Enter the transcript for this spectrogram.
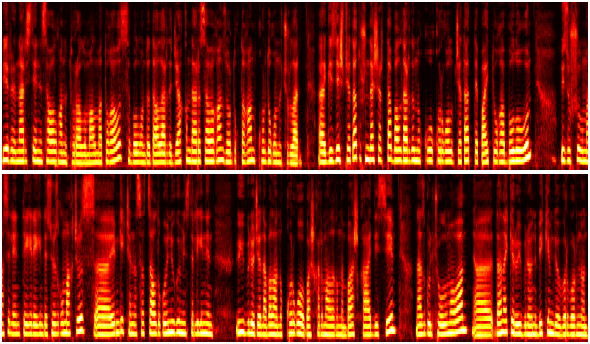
бир наристени сабалганы тууралуу маалымат угабыз. Болгондо да аларды жакындары сабаган зордуктаган кордогон учурлар. Кездешип жатат ушундай шартта балдардын укугу корголуп жатат деп айтууга болобу. Биз ушул маселенин тегерегинде сөз кылмакчыбыз. Э, эмгек жана социалдык өнүгүү министрлигинин үй бүлө жана баланы коргоо башкармалыгынын баш кадиси назгүл чуулумова э, данакер үй бүлөнү бекемдөө борборунун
